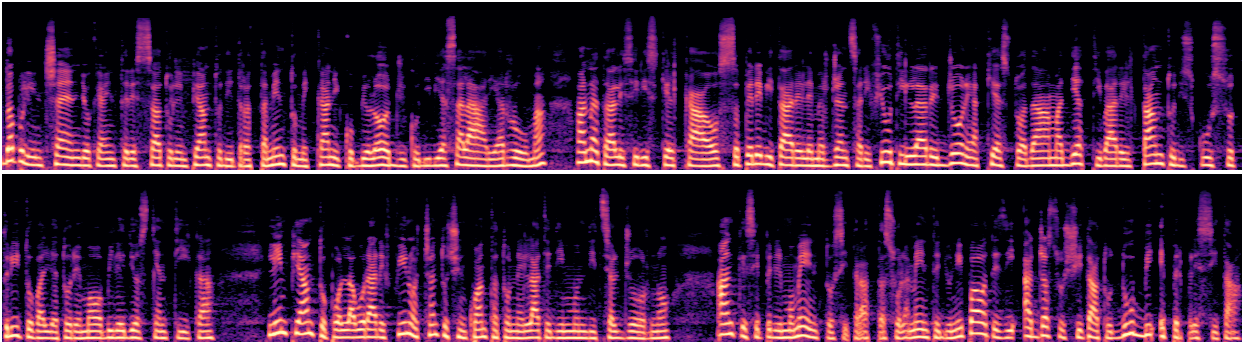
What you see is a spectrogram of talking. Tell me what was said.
Dopo l'incendio che ha interessato l'impianto di trattamento meccanico biologico di Via Salari a Roma, a Natale si rischia il caos. Per evitare l'emergenza rifiuti, la Regione ha chiesto ad Ama di attivare il tanto discusso trito vagliatore mobile di Ostia Antica. L'impianto può lavorare fino a 150 tonnellate di immondizia al giorno. Anche se per il momento si tratta solamente di un'ipotesi, ha già suscitato dubbi e perplessità.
